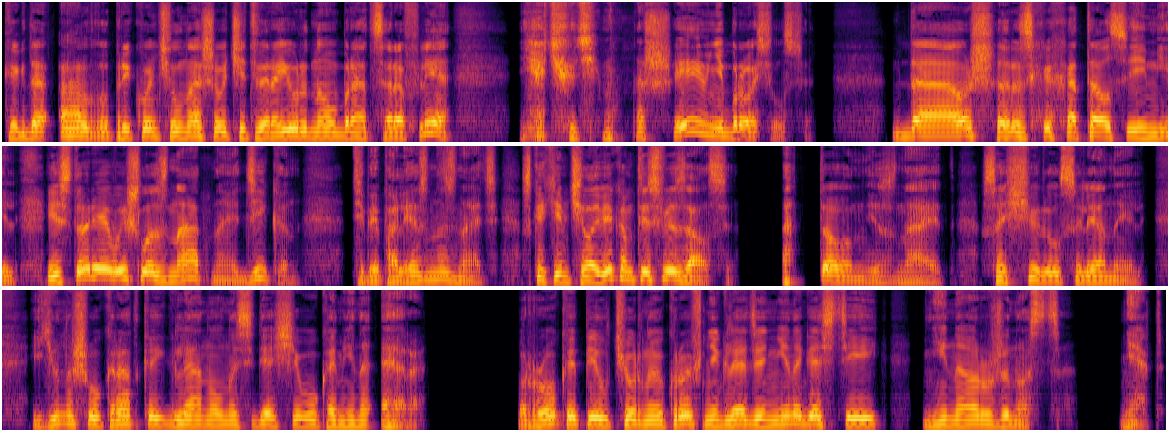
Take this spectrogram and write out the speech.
«Когда Алва прикончил нашего четвероюродного братца Рафле, я чуть ему на шею не бросился». «Да уж», — расхохотался Эмиль, — «история вышла знатная, Дикон. Тебе полезно знать, с каким человеком ты связался». «А то он не знает», — сощурился Леонель. Юноша украдкой глянул на сидящего у камина Эра. Рока пил черную кровь, не глядя ни на гостей, ни на оруженосца. Нет,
